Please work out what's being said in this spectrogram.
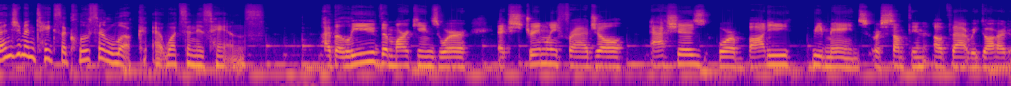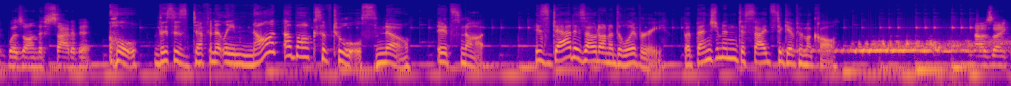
Benjamin takes a closer look at what's in his hands. I believe the markings were extremely fragile, ashes or body remains or something of that regard was on the side of it. Oh, this is definitely not a box of tools. No, it's not. His dad is out on a delivery, but Benjamin decides to give him a call. I was like,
